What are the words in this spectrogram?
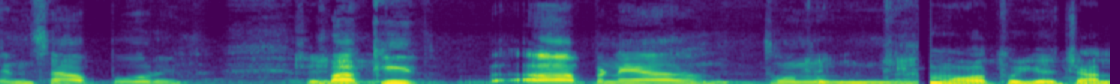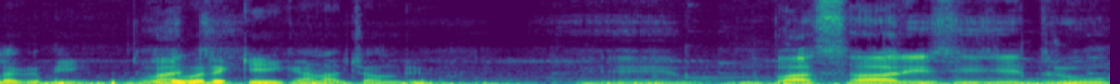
ਇਨਸਾਫ ਪੂਰੇ। ਬਾਕੀ ਆਪਣੇ ਤੁਹਾਨੂੰ ਮੌਤ ਹੋਈ ਆ ਚਾਲਕ ਦੀ। ਉਹਦੇ ਬਾਰੇ ਕੀ ਕਹਿਣਾ ਚਾਹੁੰਦੇ ਹੋ? ਬੱਸ ਆ ਰਹੀ ਸੀ ਜਿੱਧਰੋਂ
